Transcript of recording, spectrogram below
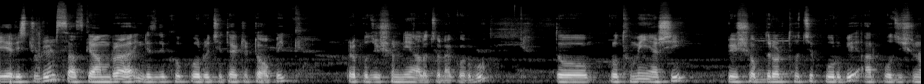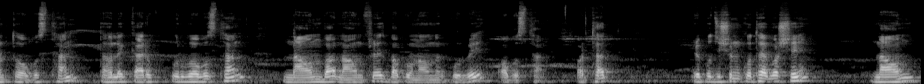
ডিয়ার স্টুডেন্টস আজকে আমরা ইংরেজিতে খুব পরিচিত একটা টপিক প্রেপোজিশন নিয়ে আলোচনা করব। তো প্রথমেই আসি প্রে শব্দের অর্থ হচ্ছে পূর্বে আর পজিশন অর্থ অবস্থান। তাহলে কারক পূর্ব অবস্থান? নাউন বা নাউন ফ্রেজ বা প্রোনাউনের পূর্বে অবস্থান। অর্থাৎ প্রেপোজিশন কোথায় বসে? নাউন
